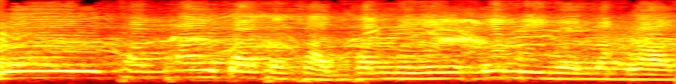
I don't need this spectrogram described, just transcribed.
เลยทำให้การแข่งขันครั้งนี้ไม่มีเงินรางวัล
